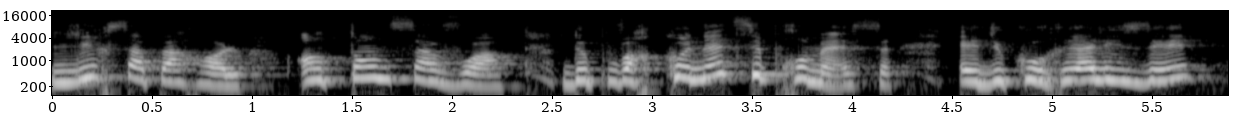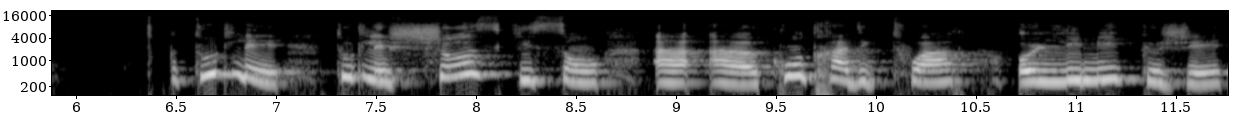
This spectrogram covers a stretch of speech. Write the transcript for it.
lire sa parole, entendre sa voix, de pouvoir connaître ses promesses et du coup réaliser toutes les, toutes les choses qui sont euh, euh, contradictoires aux limites que j'ai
